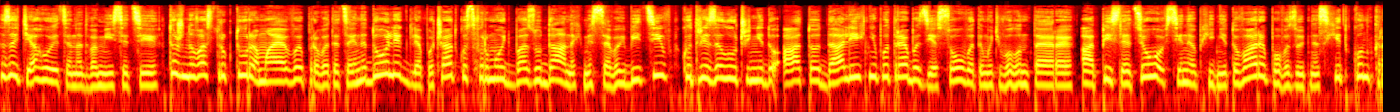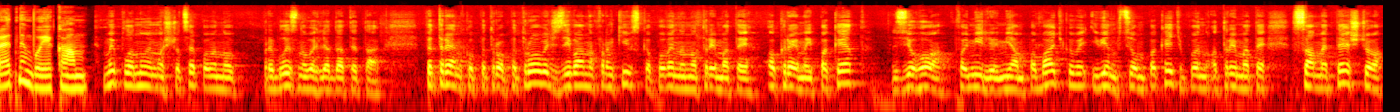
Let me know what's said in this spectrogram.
затягується на два місяці. Тож нова структура має виправити цей недолік. Для початку сформують базу даних місцевих бійців, котрі залучені до АТО. Далі їхні потреби з'ясовуватимуть волонтери. А після цього всі необхідні товари повезуть на схід конкретним воякам. Ми плануємо, що це повинно приблизно виглядати так. Петренко Петро Петрович з Івано-Франківська повинен отримати окремий пакет з його фамілією, ім'ям по батькові, і він в цьому пакеті повинен отримати саме те, що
